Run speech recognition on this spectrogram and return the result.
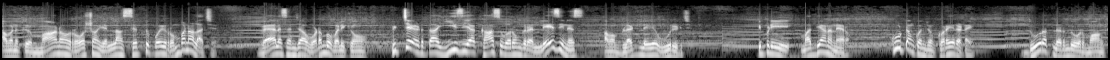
அவனுக்கு மானம் ரோஷம் எல்லாம் செத்து போய் ரொம்ப நாள் ஆச்சு. வேலை செஞ்சா உடம்பு வலிக்கும் பிச்சை எடுத்தா ஈஸியா காசு வருங்கிற லேசினஸ் அவன் பிளட்லயே ஊறிடுச்சு. இப்படி மத்தியான நேரம் கூட்டம் கொஞ்சம் குறையிற டைம் தூரத்துல இருந்து ஒரு மாங்க்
